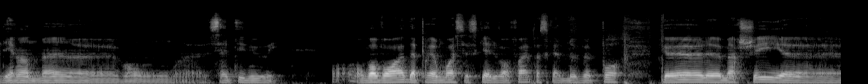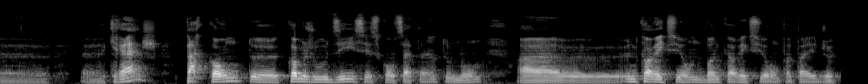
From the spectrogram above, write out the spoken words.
les rendements vont s'atténuer. On va voir, d'après moi, c'est ce qu'elle va faire parce qu'elle ne veut pas que le marché crache. Par contre, euh, comme je vous dis, c'est ce qu'on s'attend, tout le monde, euh, une correction, une bonne correction peut-être.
